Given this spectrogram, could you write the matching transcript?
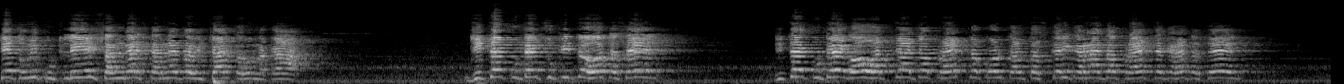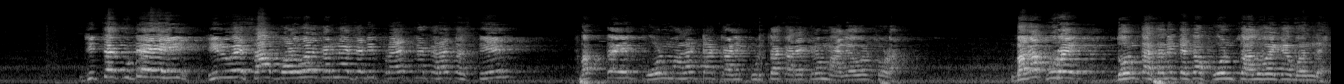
की तुम्ही कुठलेही संघर्ष करण्याचा विचार करू नका. जिथे कुठे चुकीचं होत असेल जिथे कुठे गौ हत्याचा प्रयत्न कोण तस्करी करण्याचा प्रयत्न करत असेल जिथे कुठेही हिरवे साप वळवळ करण्यासाठी प्रयत्न करत असतील फक्त एक फोन मला टाक आणि पुढचा कार्यक्रम माझ्यावर सोडा. बघा पुरे दोन तासाने त्याचा फोन चालू आहे का बंद आहे?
